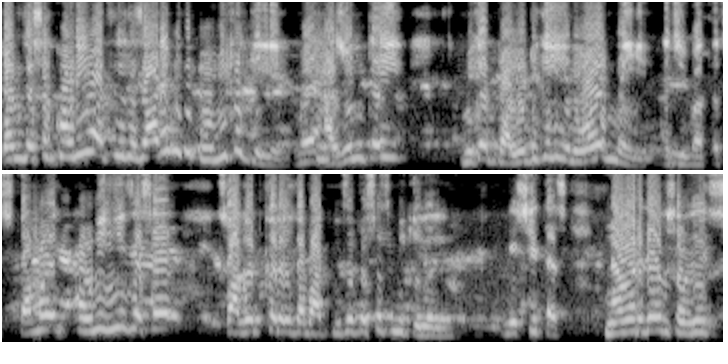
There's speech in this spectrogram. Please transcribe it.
पण जसं कोणी वाचलं तसं अरे मी ती भूमिका केली आहे. म्हणजे अजून काही मी काही पॉलिटिकली इन्व्हॉल्व नाहीये अजिबातच. त्यामुळे कोणीही जसं स्वागत करेल त्या बातमीचं तसंच मी केलेलं निश्चितच. नवरदेव सव्वीस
